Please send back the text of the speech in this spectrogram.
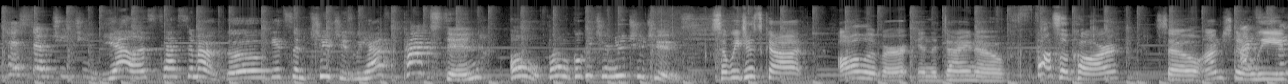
Test out choo-choo. Yeah, let's test them out. Go get some choo-choos. We have Paxton. Oh, Bubba, go get your new choo-choos. So we just got Oliver in the Dino fossil car. So I'm just gonna leave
